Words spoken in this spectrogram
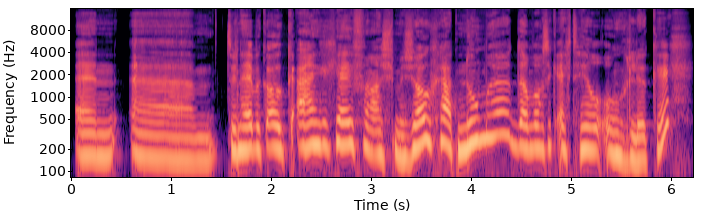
En uh, toen heb ik ook aangegeven als je me zo gaat noemen, dan word ik echt heel ongelukkig.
